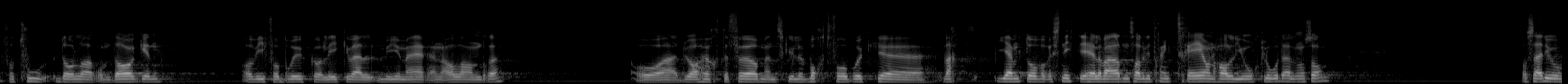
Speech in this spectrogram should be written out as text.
for to dollar om dagen. Og vi forbruker likevel mye mer enn alle andre. Og uh, Du har hørt det før, men skulle vårt forbruk uh, vært jevnt over i snitt i hele verden, så hadde vi trengt 3,5 jordklode. eller noe sånt. Og så er det jo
